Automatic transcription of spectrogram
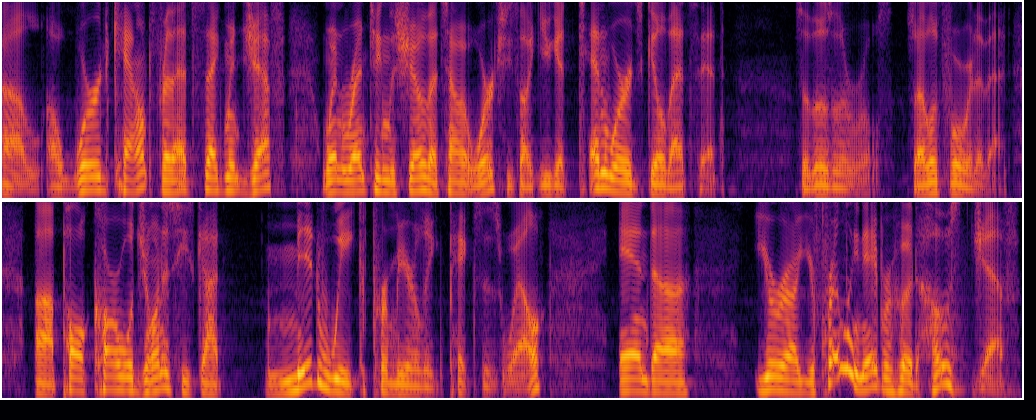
a word count for that segment, Jeff. When renting the show, that's how it works. He's like, you get ten words, Gill. That's it. So those are the rules. So I look forward to that. Uh, Paul Carr will join us. He's got midweek Premier League picks as well, and uh, your your friendly neighborhood host, Jeff.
